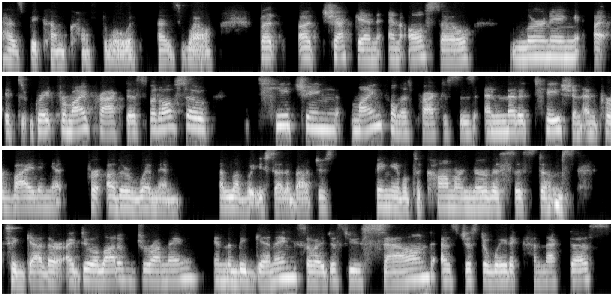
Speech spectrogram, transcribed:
has become comfortable with as well. But a check in and also learning uh, it's great for my practice but also teaching mindfulness practices and meditation and providing it for other women. I love what you said about just being able to calm our nervous systems together. I do a lot of drumming in the beginning so i just use sound as just a way to connect us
